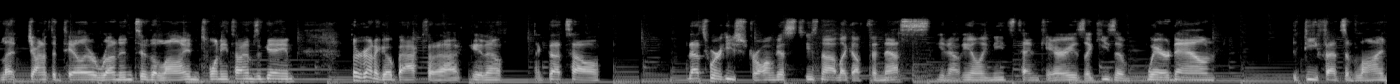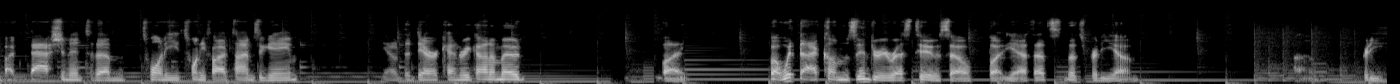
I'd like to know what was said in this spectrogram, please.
let Jonathan Taylor run into the line 20 times a game, they're going to go back to that. You know, like that's how that's where he's strongest. He's not like a finesse. You know, he only needs 10 carries. Like he's a wear down the defensive line by bashing into them 20, 25 times a game. You know, the Derrick Henry kind of mode. But but with that comes injury risk too. So, but yeah, that's that's pretty um, um pretty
